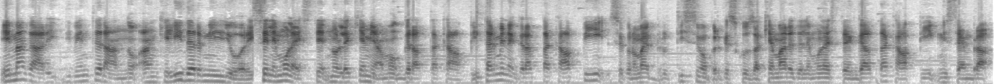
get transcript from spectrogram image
e magari diventeranno anche leader migliori se le molestie non le chiamiamo grattacapi il termine grattacapi secondo me è bruttissimo perché scusa chiamare delle molestie grattacapi mi sembra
